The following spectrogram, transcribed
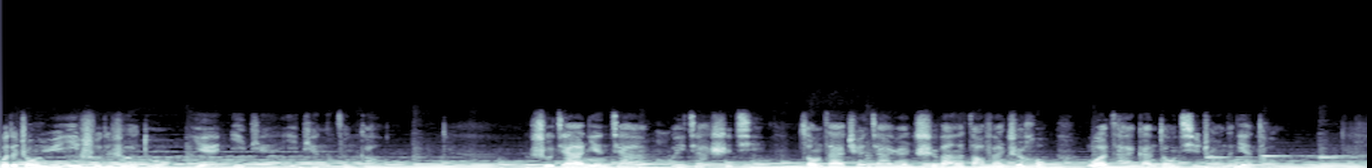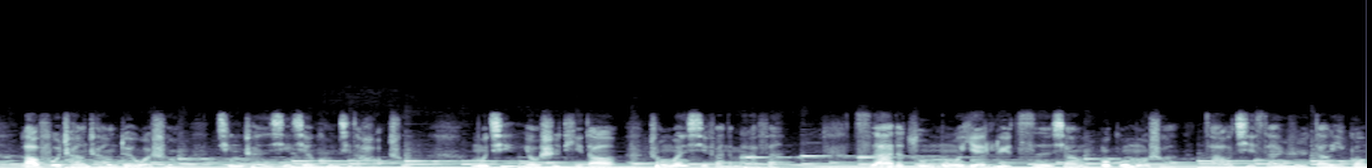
我的忠于艺术的热度也一天一天的增高。暑假年假回家时期，总在全家人吃完了早饭之后，我才感动起床的念头。老父常常对我说清晨新鲜空气的好处，母亲有时提到重温稀饭的麻烦，慈爱的祖母也屡次向我姑母说。早起三日当义工，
